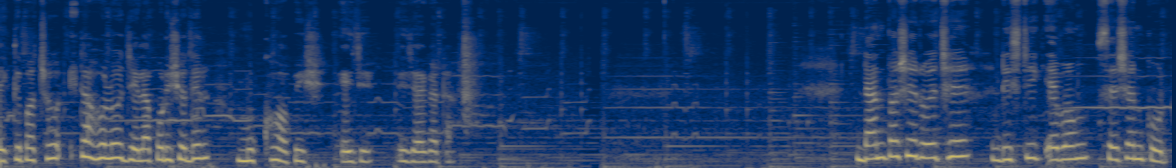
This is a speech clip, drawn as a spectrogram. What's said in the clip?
দেখতে পাচ্ছ, এটা হলো জেলা পরিষদের মুখ্য অফিস, এই যে, এই জায়গাটা। ডান পাশে রয়েছে ডিস্ট্রিক্ট এবং সেশন কোর্ট।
